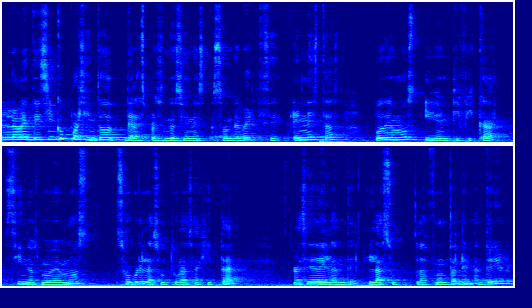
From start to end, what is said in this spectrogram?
El 95% de las presentaciones son de vértice. En estas podemos identificar si nos movemos sobre la sutura sagital hacia adelante la, la fontanela anterior.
